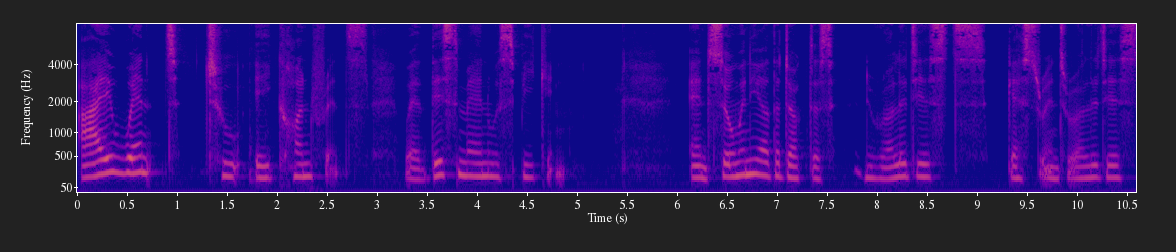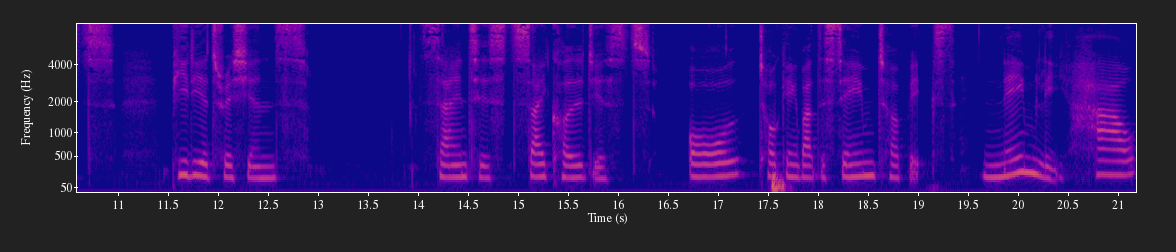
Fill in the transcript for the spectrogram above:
I went to a conference where this man was speaking, and so many other doctors, neurologists, gastroenterologists, pediatricians, scientists, psychologists, all talking about the same topics, namely how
